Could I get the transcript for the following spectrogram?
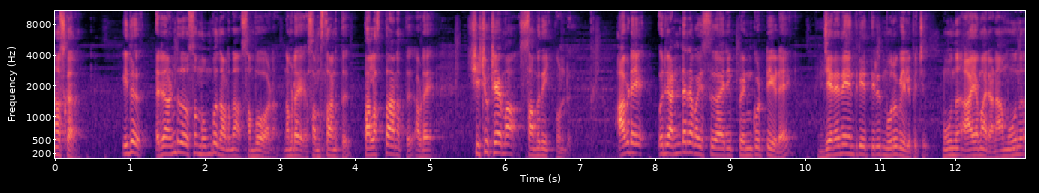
നമസ്കാരം. ഇത് രണ്ട് ദിവസം മുമ്പ് നടന്ന സംഭവമാണ്. നമ്മുടെ സംസ്ഥാനത്ത് തലസ്ഥാനത്ത് അവിടെ ശിശുക്ഷേമ സമിതി ഉണ്ട്. അവിടെ ഒരു രണ്ടര വയസ്സുകാരി പെൺകുട്ടിയുടെ ജനനേന്ദ്രിയത്തിൽ മുറിവേൽപ്പിച്ചു. മൂന്ന് ആയമാരാണ്. ആ മൂന്ന്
